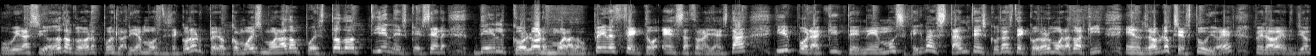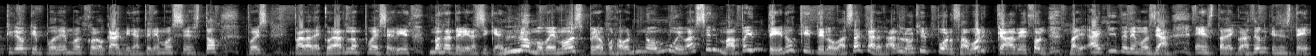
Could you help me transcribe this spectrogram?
hubiera sido de otro color Pues lo haríamos de ese color Pero como es morado pues todo tiene que ser del color morado. Perfecto, esa zona ya está. Y por aquí tenemos que hay bastantes cosas de color morado aquí en Roblox Studio, ¿eh? Pero a ver, yo creo que podemos colocar, mira, tenemos esto Pues para decorarlo puede servir bastante bien Así que lo movemos, pero por favor no muevas el mapa entero Que te lo vas a cargar, Loki, por favor, cabezón. Vale, aquí tenemos ya esta decoración que es este,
